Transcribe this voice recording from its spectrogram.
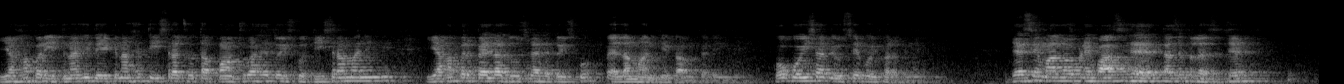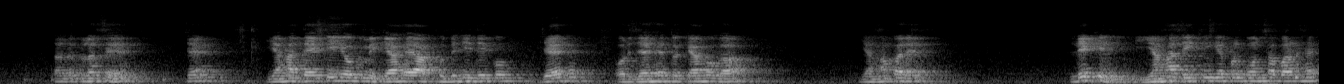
यहाँ पर इतना ही देखना है, तीसरा, चौथा, पांचवा है तो इसको तीसरा मानेंगे। यहाँ पर पहला, दूसरा है तो इसको पहला मान के काम करेंगे। हो कोई सा भी, उससे कोई फ़र्क नहीं। जैसे मान लो अपने पास है तद प्लस तद प्लस यहाँ तय के योग में क्या है? आप खुद ही देखो। जय है और जय है तो क्या होगा? यहाँ पर है। लेकिन यहाँ देखेंगे अपन कौन सा वर्ण है।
